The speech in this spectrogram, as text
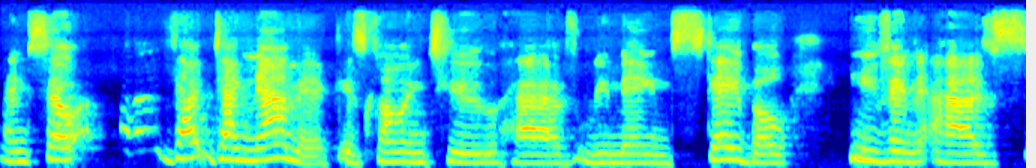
And so uh, that dynamic is going to have remained stable even as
